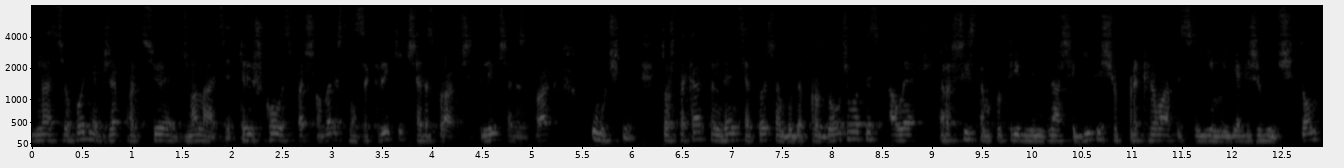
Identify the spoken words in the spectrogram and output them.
на сьогодні вже працює 12. Три школи з 1 вересня закриті через брак вчителів, через брак учнів. Тож така тенденція точно буде продовжуватись, але рашистам потрібні наші діти, щоб прикриватися їми як живим щитом,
